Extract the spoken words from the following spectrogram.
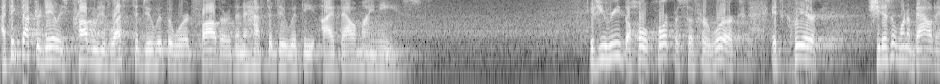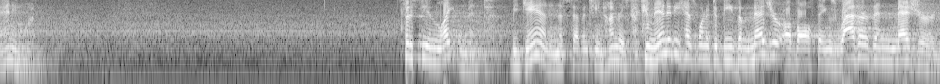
I think Dr. Daly's problem has less to do with the word Father than it has to do with the I bow my knees. If you read the whole corpus of her work, it's clear she doesn't want to bow to anyone. Since the Enlightenment began in the 1700s, humanity has wanted to be the measure of all things rather than measured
